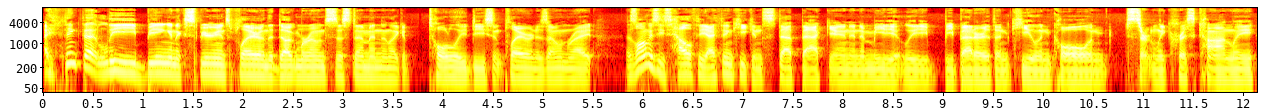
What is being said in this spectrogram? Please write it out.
I think that Lee, being an experienced player in the Doug Marrone system and like a totally decent player in his own right, as long as he's healthy, I think he can step back in and immediately be better than Keelan Cole and certainly Chris Conley,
